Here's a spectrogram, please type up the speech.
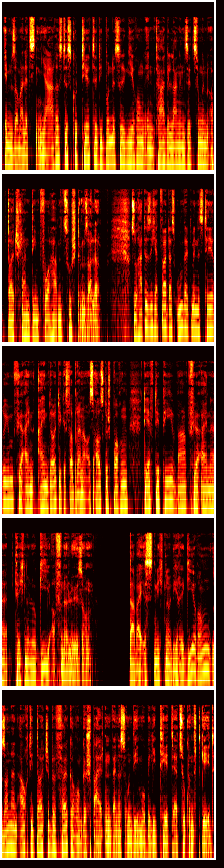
Im Sommer letzten Jahres diskutierte die Bundesregierung in tagelangen Sitzungen, ob Deutschland dem Vorhaben zustimmen solle. So hatte sich etwa das Umweltministerium für ein eindeutiges Verbrenner aus ausgesprochen. Die FDP war für eine technologieoffene Lösung. Dabei ist nicht nur die Regierung, sondern auch die deutsche Bevölkerung gespalten, wenn es um die Mobilität der Zukunft geht.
